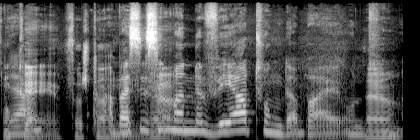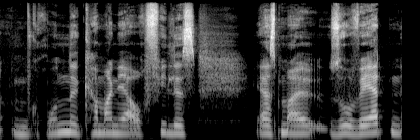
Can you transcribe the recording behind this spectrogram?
Okay, ja. verstanden. Aber es ist ja. immer eine Wertung dabei und ja. im Grunde kann man ja auch vieles erstmal so werten.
